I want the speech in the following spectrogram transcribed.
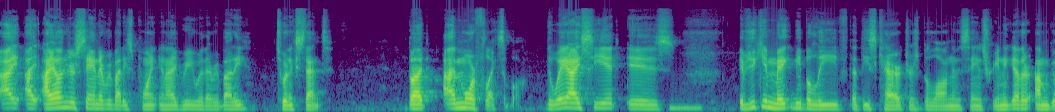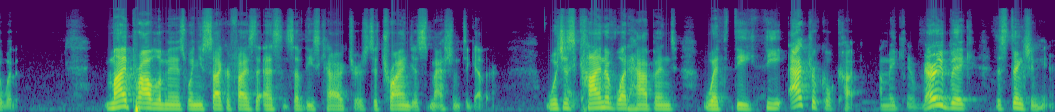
I I I understand everybody's point, and I agree with everybody to an extent. But I'm more flexible. The way I see it is, if you can make me believe that these characters belong in the same screen together, I'm good with it. My problem is when you sacrifice the essence of these characters to try and just smash them together, which is kind of what happened with the theatrical cut. I'm making a very big distinction here,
